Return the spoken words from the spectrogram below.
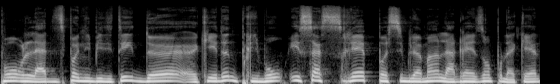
pour la disponibilité de euh, Caden Primo et ça serait possiblement la raison pour laquelle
